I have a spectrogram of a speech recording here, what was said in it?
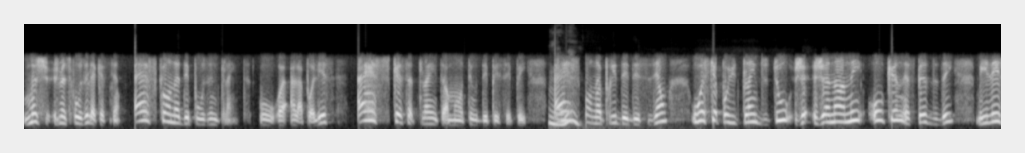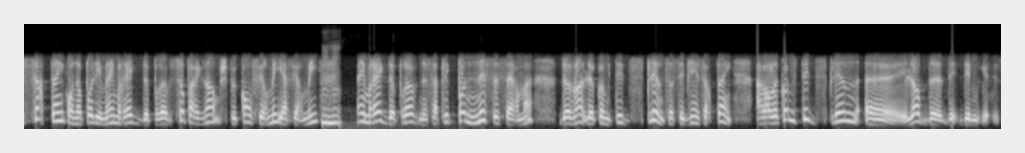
moi, je, je me suis posé la question, est-ce qu'on a déposé une plainte au, à la police? Est-ce que cette plainte a monté au DPCP? Est-ce qu'on a pris des décisions? Ou est-ce qu'il n'y a pas eu de plainte du tout? Je, je n'en ai aucune espèce d'idée, mais il est certain qu'on n'a pas les mêmes règles de preuve. Ça, par exemple, je peux confirmer et affirmer Mhm. les mêmes règles de preuve ne s'appliquent pas nécessairement devant le comité de discipline, ça c'est bien certain. Alors le comité de discipline euh, et l'ordre de- de- des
